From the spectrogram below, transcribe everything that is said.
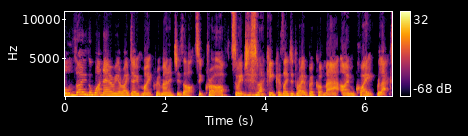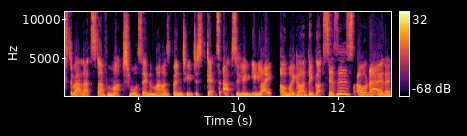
although the one area I don't micromanage is arts and crafts, which is lucky because I did write a book on that, I'm quite relaxed about that stuff, much more so than my husband, who just gets absolutely like, oh my God, they've got scissors. Oh no.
